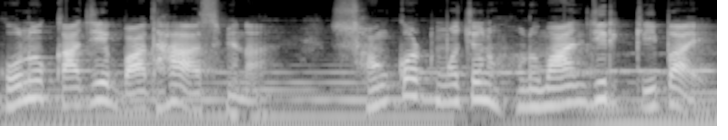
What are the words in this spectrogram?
কোনো কাজে বাধা আসবে না। সংকটমোচন হনুমানজির কৃপায়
